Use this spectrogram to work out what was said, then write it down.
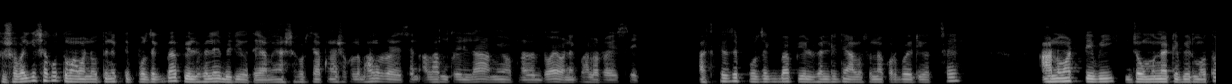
তো সবাইকে স্বাগতম আমার নতুন একটি প্রজেক্ট বা পিলফেলের ভিডিওতে। আমি আশা করছি আপনারা সকলে ভালো রয়েছেন। আলহামদুলিল্লাহ আমিও আপনাদের দোয়ায় অনেক ভালো রয়েছি। আজকে যে প্রজেক্ট বা পিলফেলটি নিয়ে আলোচনা করব এটি হচ্ছে আনোয়ার টিভি, যমুনা টিভির মতো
